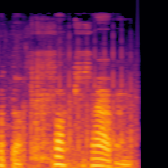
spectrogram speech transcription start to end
What the fuck just happened?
